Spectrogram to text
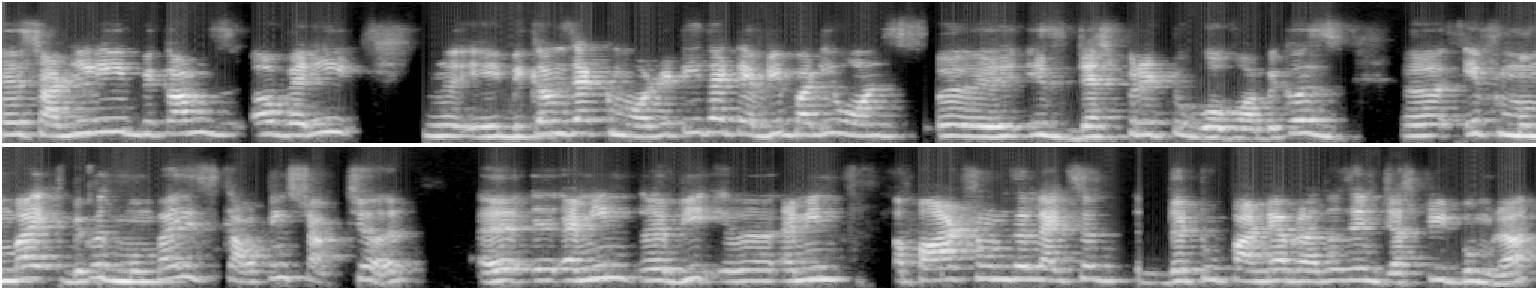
uh, suddenly becomes a very, he becomes that commodity that everybody wants, uh, is desperate to go for. Because uh, if Mumbai, because Mumbai's scouting structure, uh, I mean, we, I mean, apart from the likes of the two Pandya brothers and Jasprit Bumrah,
